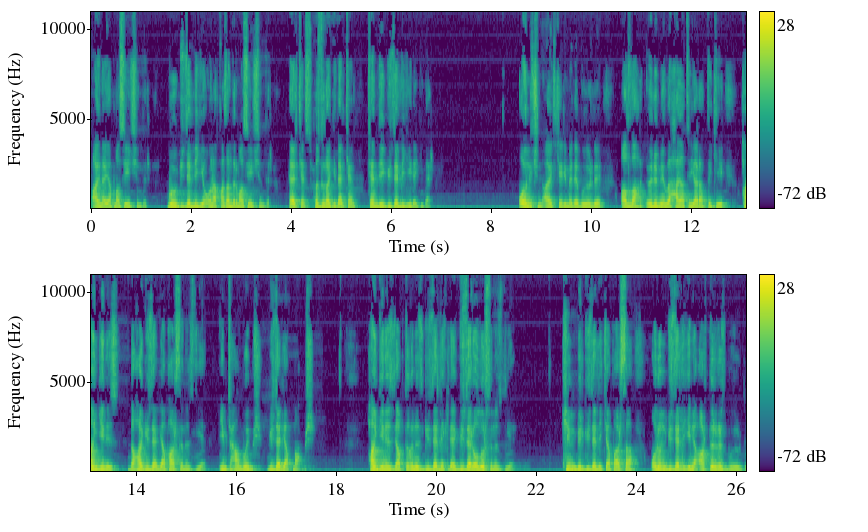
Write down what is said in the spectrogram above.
ayna yapması içindir. Bu güzelliği ona kazandırması içindir. Herkes huzura giderken kendi güzelliğiyle gider. Onun için ayet-i kerimede buyurdu, Allah ölümü ve hayatı yarattı ki hanginiz daha güzel yaparsınız diye. İmtihan buymuş, güzel yapmakmış. Hanginiz yaptığınız güzellikle güzel olursunuz diye. Kim bir güzellik yaparsa onun güzelliğini arttırırız buyurdu.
